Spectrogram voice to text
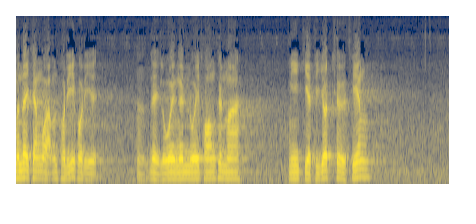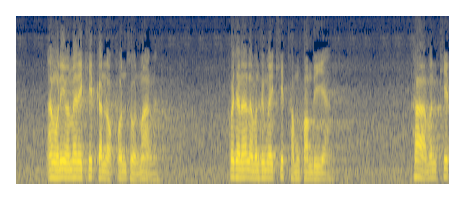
มันได้จังหวะ มันพอดีพอดีได้รวยเงินรวยทองขึ้นมา มีเกียรติยศชื่อเสียงไอ้โมนี้มันไม่ได้คิดกันหรอกคนส่วนมากนะ เพราะฉะนั้นแหละมันถึงไม่คิดทำความดีถ้ามันคิด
